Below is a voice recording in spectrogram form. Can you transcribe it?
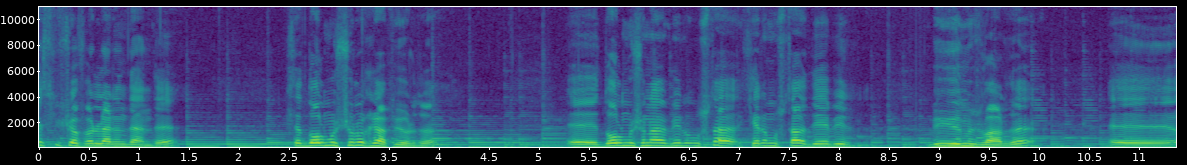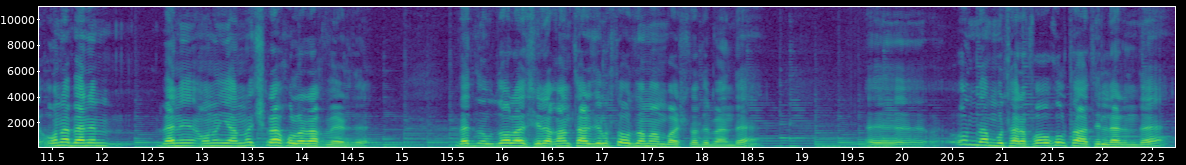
eski şoförlerindendi. İşte dolmuşçuluk yapıyordu. E, dolmuşuna bir usta, Kerim Usta diye bir büyüğümüz vardı. E, ona benim beni onun yanına çırak olarak verdi. Ve dolayısıyla kantarcılık da o zaman başladı bende. E, ondan bu tarafa okul tatillerinde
